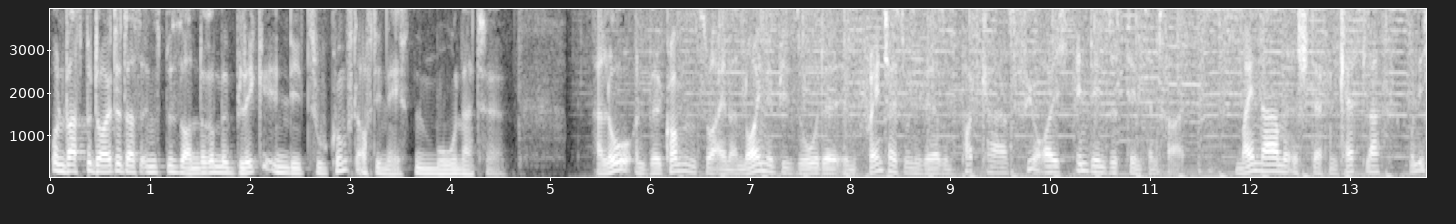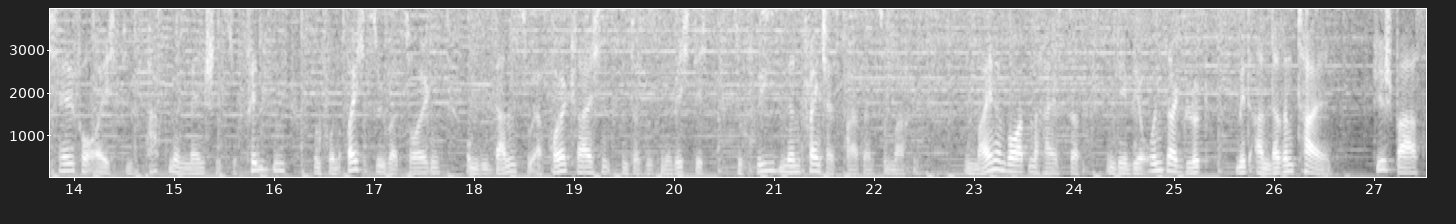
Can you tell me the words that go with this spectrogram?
Und was bedeutet das insbesondere mit Blick in die Zukunft auf die nächsten Monate? Hallo und willkommen zu einer neuen Episode im Franchise Universum Podcast für euch in den Systemzentralen. Mein Name ist Steffen Kessler und ich helfe euch, die passenden Menschen zu finden und von euch zu überzeugen, um sie dann zu erfolgreichen und das ist mir wichtig, zufriedenen Franchise-Partnern zu machen. In meinen Worten heißt das, indem wir unser Glück mit anderen teilen. Viel Spaß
